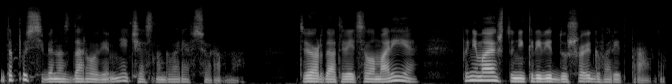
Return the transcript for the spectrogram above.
«Да пусть себе на здоровье, мне, честно говоря, все равно», — твердо ответила Мария, понимая, что не кривит душой и говорит правду.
